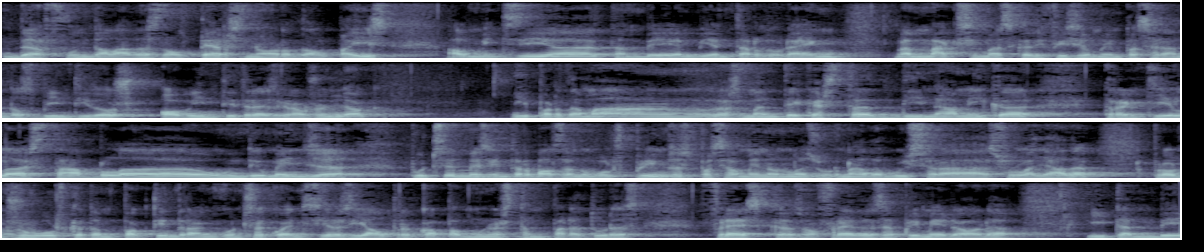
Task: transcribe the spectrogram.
de fondalades del terç nord del país. Al migdia també ambient tardorenc amb màximes que difícilment passaran dels 22 o 23 graus en lloc. I per demà es manté aquesta dinàmica tranquil·la, estable, un diumenge, potser més intervals de núvols prims, especialment on la jornada avui serà assolellada, però uns núvols que tampoc tindran conseqüències i altre cop amb unes temperatures fresques o fredes a primera hora i també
